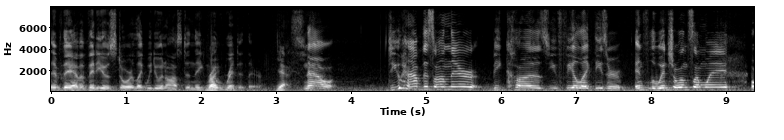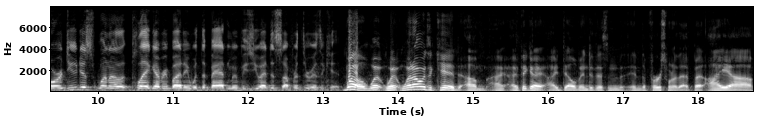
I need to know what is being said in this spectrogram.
if they have a video store like we do in Austin, they can go rent it there. Yes. Now, do you have this on there because you feel like these are influential in some way, or do you just want to plague everybody with the bad movies you had to suffer through as a kid? Well, when, when, I was a kid, um, I, I think I, I delve into this in the, in the first one of that, but I, uh,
